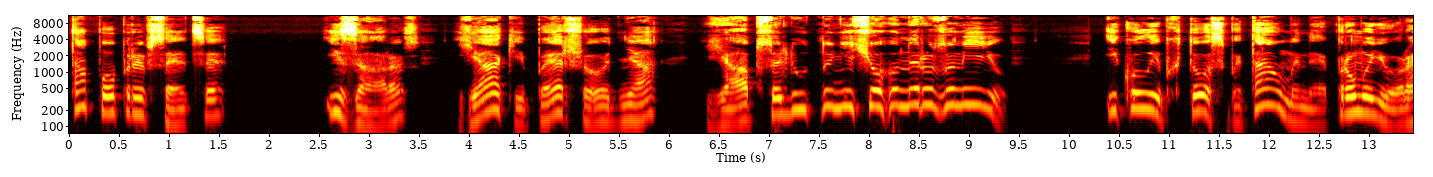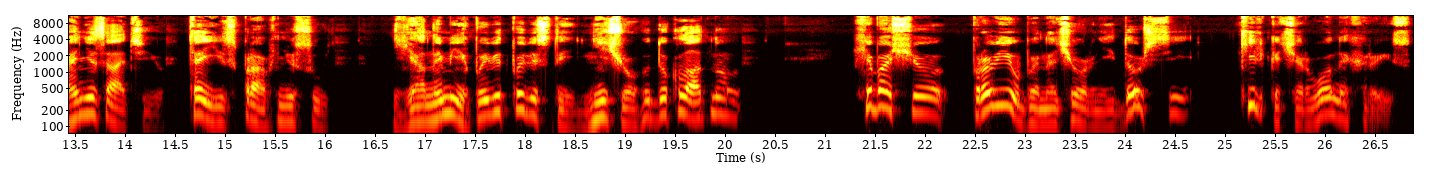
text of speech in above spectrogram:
Та, попри все це, і зараз, як і першого дня, я абсолютно нічого не розумію. І коли б хто спитав мене про мою організацію та її справжню суть, я не міг би відповісти нічого докладного. Хіба що провів би на чорній дошці кілька червоних рис.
